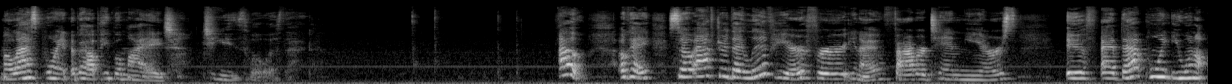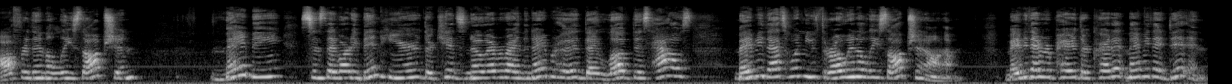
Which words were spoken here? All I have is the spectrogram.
my last point about people my age. Jeez, what was that? Oh, okay. So after they live here for, you know, five or ten years, if at that point you want to offer them a lease option, maybe since they've already been here, their kids know everybody in the neighborhood, they love this house, maybe that's when you throw in a lease option on them. Maybe they repaired their credit, maybe they didn't.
